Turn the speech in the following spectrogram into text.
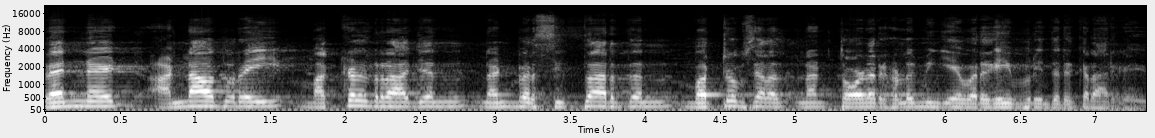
பென்னட் அண்ணாதுரை மக்கள் ராஜன் நண்பர் சித்தார்த்தன் மற்றும் சில தோழர்களும் இங்கே வருகை புரிந்திருக்கிறார்கள்.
